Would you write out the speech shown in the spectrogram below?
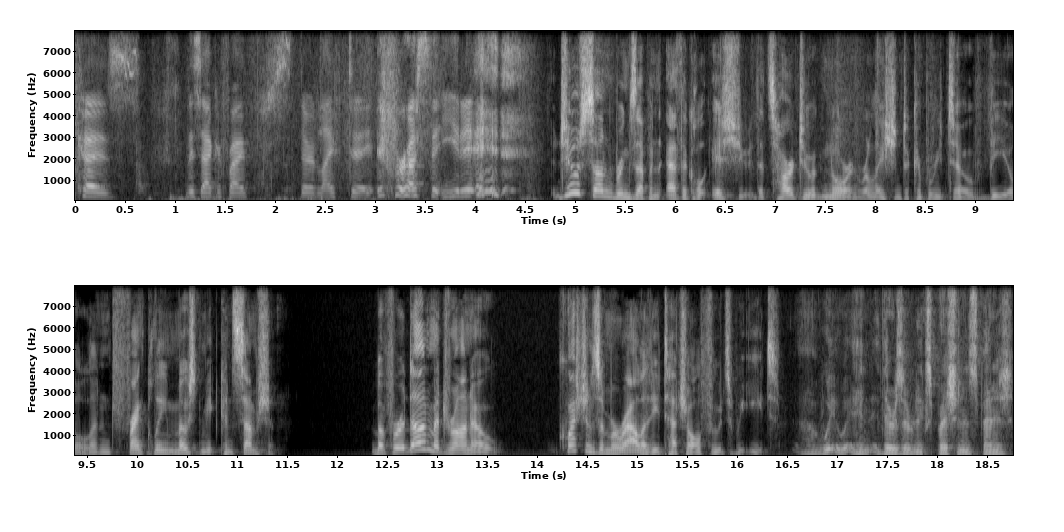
because they sacrifice their life to for us to eat it. Joe's son brings up an ethical issue that's hard to ignore in relation to cabrito, veal, and frankly, most meat consumption. But for Adan Medrano, questions of morality touch all foods we eat. Uh, we, and there's an expression in Spanish,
